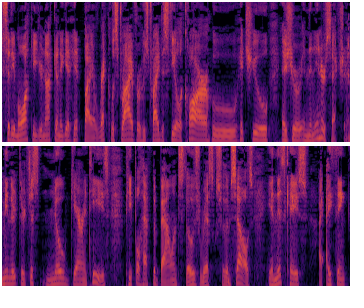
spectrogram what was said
city of Milwaukee, you're not going to get hit by a reckless driver who's tried to steal a car who hits you as you're in an intersection. I mean, there, there's just no guarantees. People have to balance those risks for themselves. In this case, I, I think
